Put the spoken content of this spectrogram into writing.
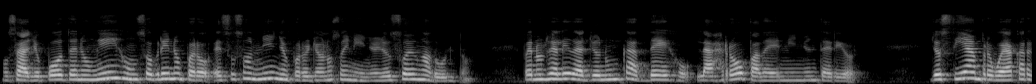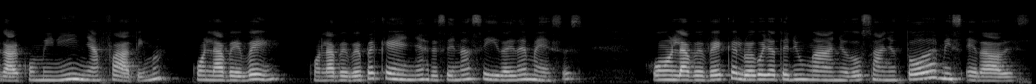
O sea, yo puedo tener un hijo, un sobrino, pero esos son niños, pero yo no soy niño, yo soy un adulto. Pero en realidad yo nunca dejo la ropa de niño interior. Yo siempre voy a cargar con mi niña Fátima, con la bebé, con la bebé pequeña, recién nacida y de meses, con la bebé que luego ya tenía un año, dos años, todas mis edades,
